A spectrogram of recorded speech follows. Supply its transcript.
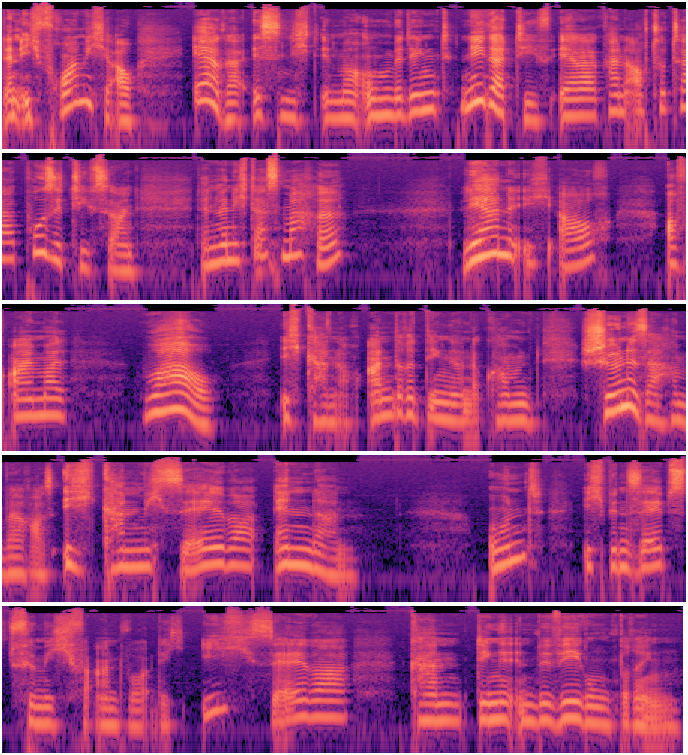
Denn ich freue mich ja auch. Ärger ist nicht immer unbedingt negativ. Ärger kann auch total positiv sein. Denn wenn ich das mache, lerne ich auch auf einmal, wow, ich kann auch andere Dinge und da kommen schöne Sachen bei raus. Ich kann mich selber ändern. Und ich bin selbst für mich verantwortlich. Ich selber kann Dinge in Bewegung bringen.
